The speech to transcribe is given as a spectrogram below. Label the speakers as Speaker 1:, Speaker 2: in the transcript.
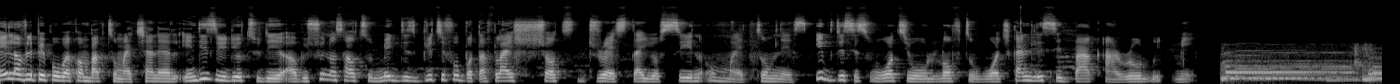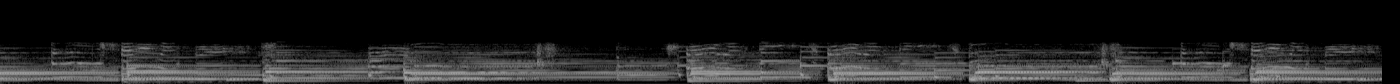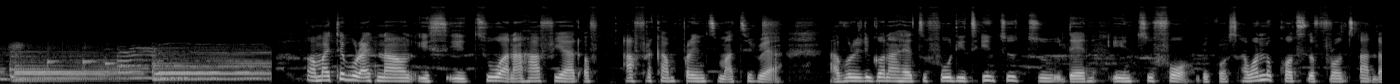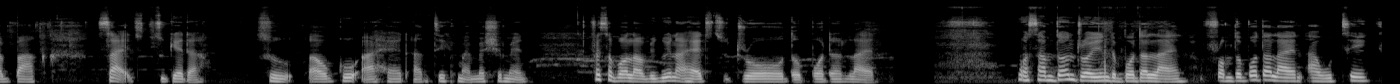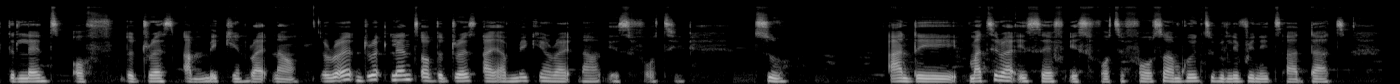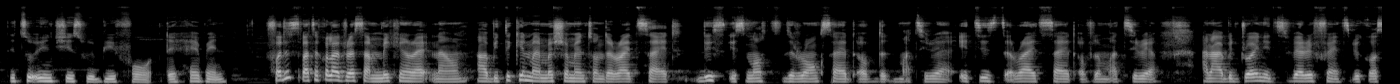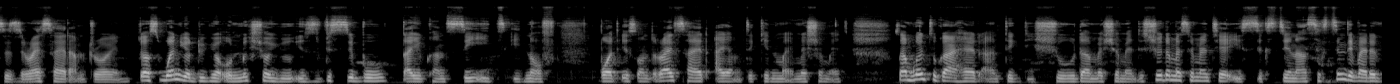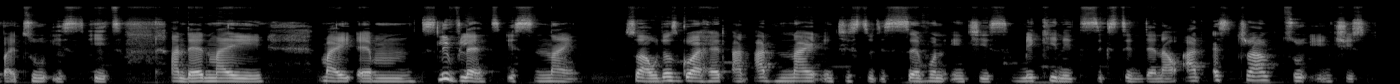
Speaker 1: hey lovely people welcome back to my channel. In this video today i'll be showing us how to make this beautiful butterfly short dress that you're seeing on my thumbnails. If this is what you would love to watch kindly sit back and roll with me On my table right now is a two and a half yard of African print material. I've already gone ahead to fold it into two, then into four because I want to cut the front and the back side together. So I'll go ahead and take my measurement. First of all, I'll be going ahead to draw the border line. Once I'm done drawing the borderline, from the borderline, I will take the length of the dress I'm making right now. The length of the dress I am making right now is 42 and the material itself is 44 so I'm going to be leaving it at that. The 2 inches will be for the hemming. For this particular dress I'm making right now, I'll be taking my measurement on the right side. This is not the wrong side of the material. It is the right side of the material. And I'll be drawing it very faint because it's the right side I'm drawing. Just when you're doing your own, make sure you is visible that you can see it enough. But it's on the right side, I am taking my measurement. So I'm going to go ahead and take the shoulder measurement. The shoulder measurement here is 16 and 16 divided by 2 is 8. And then my my um sleeve length is 9 so I will just go ahead and add 9 inches to the 7 inches making it 16 then I'll add extra 2 inches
